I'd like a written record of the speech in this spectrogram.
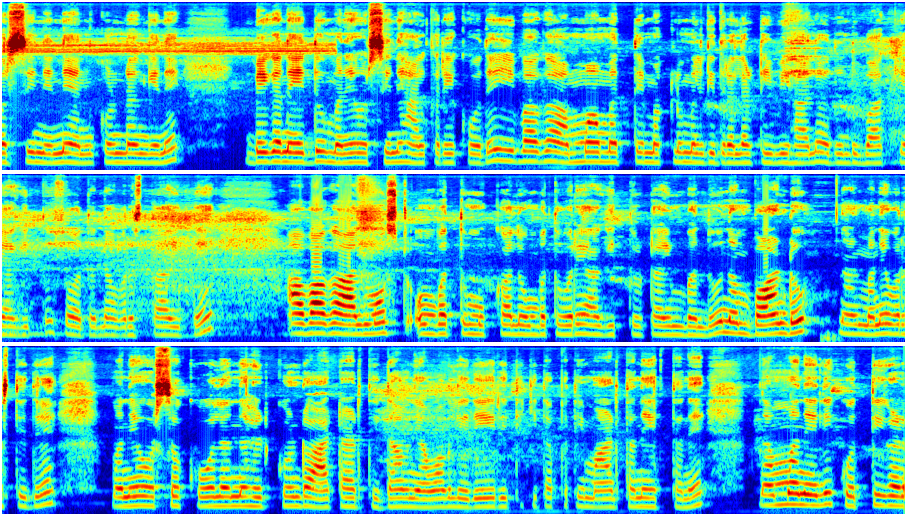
ಒರೆಸಿ, ನೆನ್ನೆ ಅಂದ್ಕೊಂಡಂಗೆ ಬೇಗನೆ ಎದ್ದು ಮನೆ ಒರೆಸಿನೇ ಹಾಲು ಕರೆಯೋಕೆ ಹೋದೆ. ಇವಾಗ ಅಮ್ಮ ಮತ್ತು ಮಕ್ಕಳು ಮಲಗಿದ್ರಲ್ಲ ಟಿ ವಿ ಹಾಲು, ಅದೊಂದು ಬಾಕಿ ಆಗಿತ್ತು. ಸೊ ಅದನ್ನು ಒರೆಸ್ತಾ ಇದ್ದೆ. ಆವಾಗ ಆಲ್ಮೋಸ್ಟ್ ಒಂಬತ್ತು ಮುಕ್ಕಾಲು ಒಂಬತ್ತುವರೆ ಆಗಿತ್ತು ಟೈಮ್ ಬಂದು. ನಮ್ಮ ಬಾಂಡು ನಾನು ಮನೆ ಒರೆಸ್ತಿದ್ರೆ ಮನೆ ಒರೆಸೋ ಕೋಲನ್ನು ಹಿಡ್ಕೊಂಡು ಆಟ ಆಡ್ತಿದ್ದ. ಅವ್ನು ಯಾವಾಗಲೂ ಇದೇ ರೀತಿ ಕಿತಾಪತಿ ಮಾಡ್ತಾನೆ ಇರ್ತಾನೆ. ನಮ್ಮ ಮನೇಲಿ ಕೊತ್ತಿಗಳ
